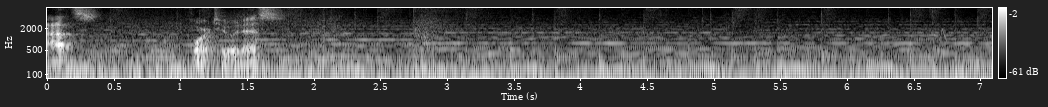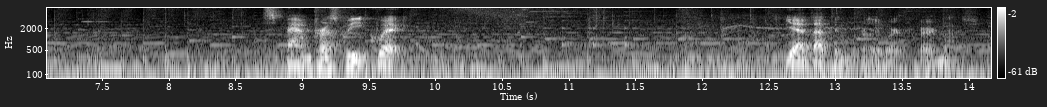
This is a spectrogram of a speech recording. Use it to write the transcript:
that's fortuitous. Spam press B, quick! Yeah, that didn't really work very much.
